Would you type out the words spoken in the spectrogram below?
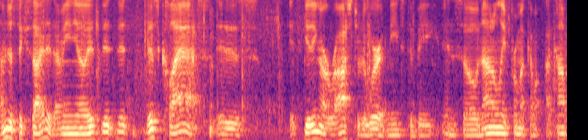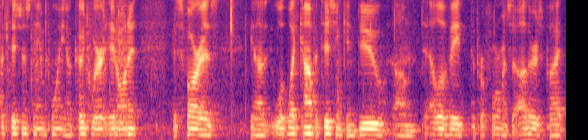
I'm just excited. I mean, you know, it, it, it, this class is it's getting our roster to where it needs to be, and so not only from a, com- a competition standpoint, you know, Coach Ware hit on it as far as you know what, what competition can do um, to elevate the performance of others. But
